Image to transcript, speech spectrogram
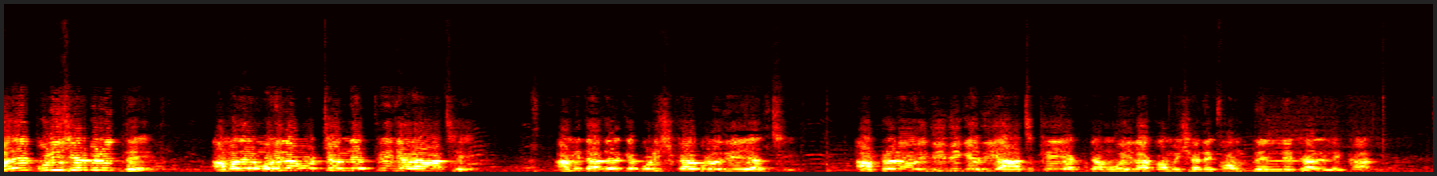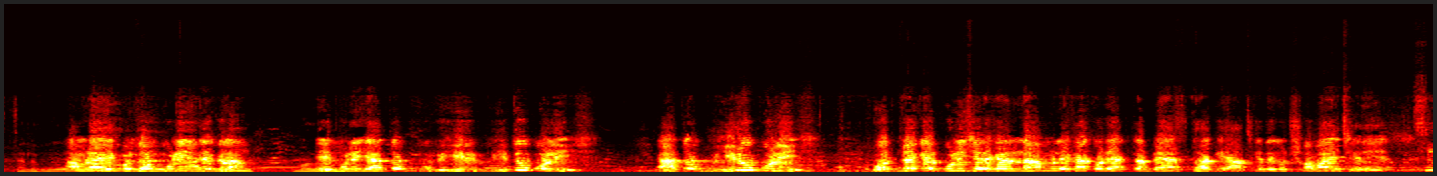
আরে পুলিশের বিরুদ্ধে আমাদের মহিলা মোর্চার নেত্রী যারা আছে আমি তাদেরকে পরিষ্কার বলে দিয়ে যাচ্ছি। আপনারা ওই দিদিকে দিয়ে আজকেই একটা মহিলা কমিশনে কমপ্লেন লেটার লেখান। আমরা এই প্রথম পুলিশ দেখলাম। এই পুলিশ এত ভীতু পুলিশ এত ভীরু পুলিশ। প্রত্যেকের পুলিশের এখানে নাম লেখা করে একটা ব্যাচ থাকে। আজকে দেখুন সবাই ছেড়ে এসছে।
